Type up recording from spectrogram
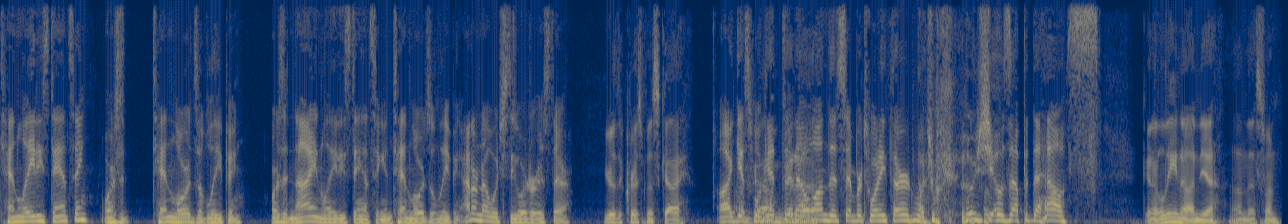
10 ladies dancing? Or is it 10 lords of leaping? Or is it 9 ladies dancing and 10 lords of leaping? I don't know which the order is there. You're the Christmas guy. I guess I'm we'll get I'm to know gonna- on December 23rd which who shows up at the house. Gonna lean on you on this one.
